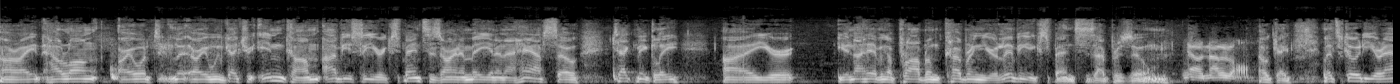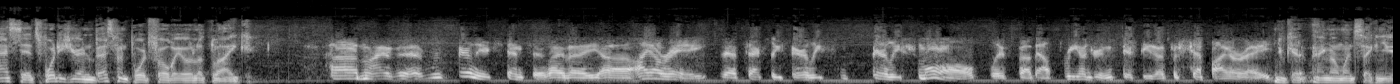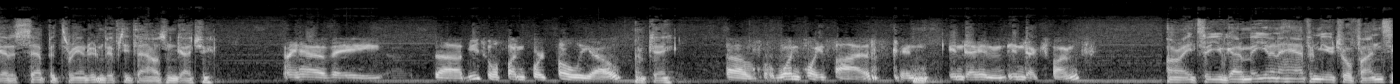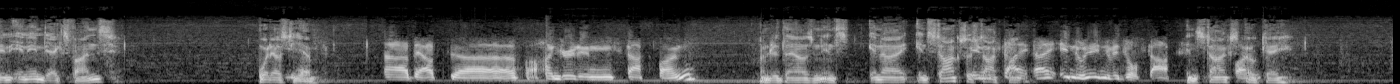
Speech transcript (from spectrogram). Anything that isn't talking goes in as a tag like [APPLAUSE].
All right. How long? All right. Well, all right. We've got your income. Obviously, your expenses aren't a million and a half. So technically, uh, you're you're not having a problem covering your living expenses, I presume. No, not at all. Okay. Let's go to your assets. What does your investment portfolio look like? Um, I have uh, fairly extensive. I have a uh, IRA that's actually fairly fairly small with about 350. That's a SEP IRA. You got. Hang on one second. You got a SEP at three hundred and fifty thousand. Got you. I have a uh, mutual fund portfolio Okay. Of 1.5 in, in, in index funds. All right. So you've got a million and a half in mutual funds, in, in index funds. What else do you have? Uh, about uh, 100 in stock funds. Hundred thousand in in uh, in stocks or In, stock fund? uh, in, individual stocks. In stocks. funds. Okay.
